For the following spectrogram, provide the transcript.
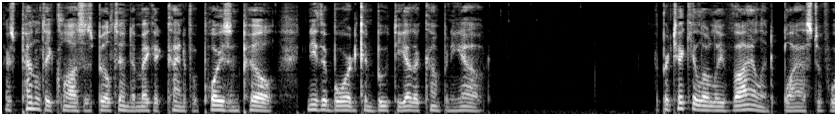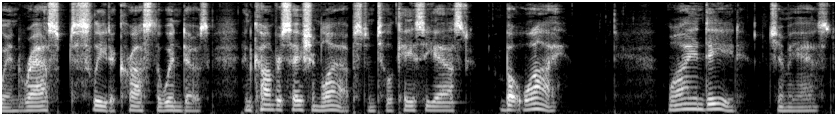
there's penalty clauses built in to make it kind of a poison pill. Neither board can boot the other company out. A particularly violent blast of wind rasped sleet across the windows, and conversation lapsed until Casey asked, But why? Why indeed? Jimmy asked.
